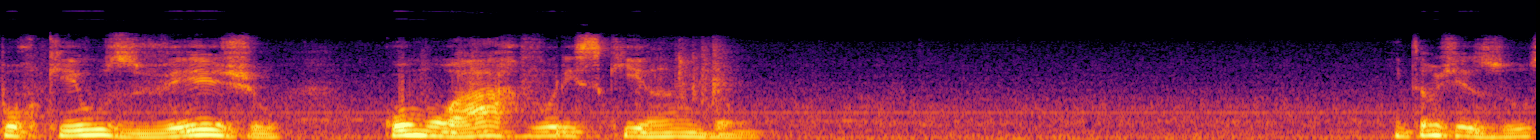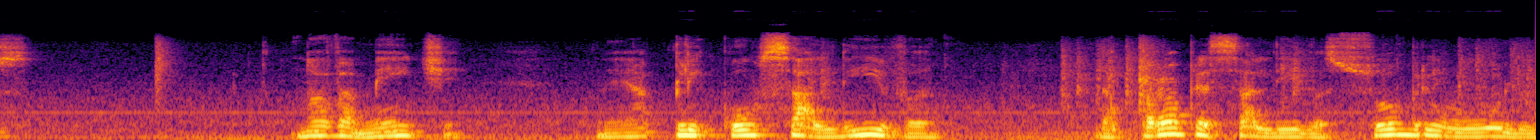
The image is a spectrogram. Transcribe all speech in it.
porque os vejo como árvores que andam Então Jesus novamente né, aplicou saliva, da própria saliva, sobre o olho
